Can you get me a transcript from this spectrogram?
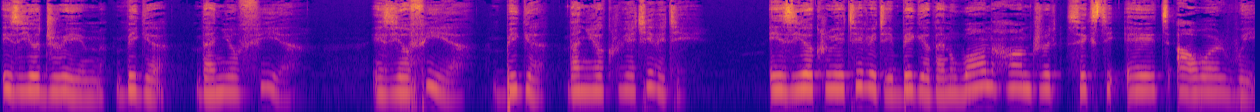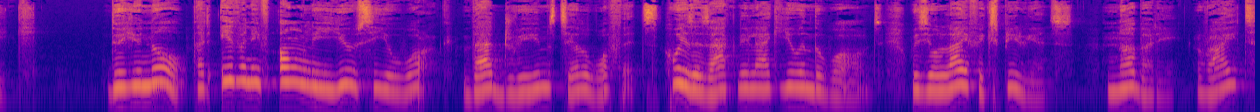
is your dream bigger than your fear? Is your fear bigger than your creativity? Is your creativity bigger than 168 hour week? Do you know that even if only you see your work, that dream still worth it? Who is exactly like you in the world with your life experience? Nobody, right?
